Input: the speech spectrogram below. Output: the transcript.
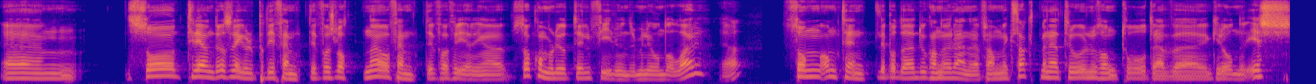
Um, så 300, og så legger du på de 50 for slottene og 50 for frigjøringa. Så kommer du jo til 400 millioner dollar. Ja. Som omtrentlig på det, du kan jo regne deg fram eksakt, men jeg tror noe sånn 32 kroner ish,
